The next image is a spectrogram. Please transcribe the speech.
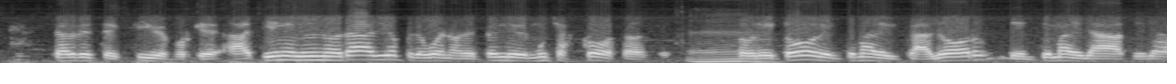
ser detective, porque ah, tienen un horario, pero bueno, depende de muchas cosas, Ah. sobre todo del tema del calor, del tema de la, de la,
